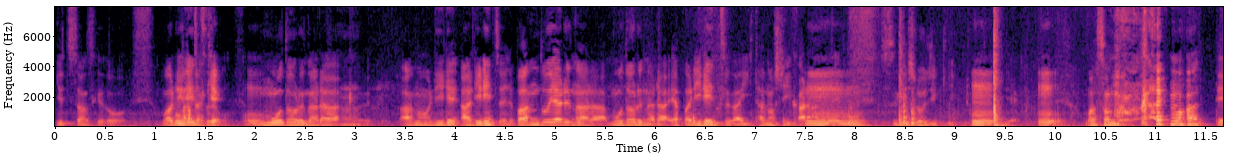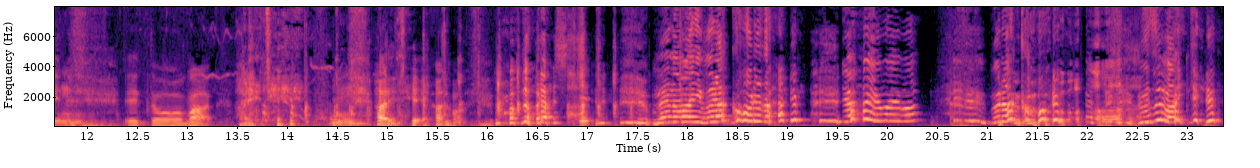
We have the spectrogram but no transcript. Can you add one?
言ってたんですけど、まあ、リレンツまたケンうん。戻るなら、んあのリレあリレンツバンドやるなら戻るならやっぱリレンツがいい楽しいからって、うん。すげえ正直。うん。言って、うん。まあその回もあって、うん。えっとまあ晴れてうん。晴れてあの戻らして目の前にブラックホールがある。やばいやばいやばい。ブラックホール 渦巻いてる。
